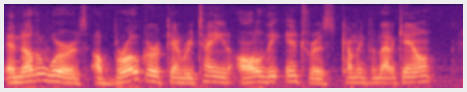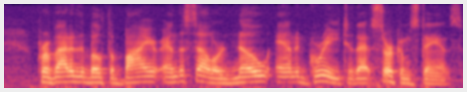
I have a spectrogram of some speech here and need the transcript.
In other words, a broker can retain all of the interest coming from that account, provided that both the buyer and the seller know and agree to that circumstance.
